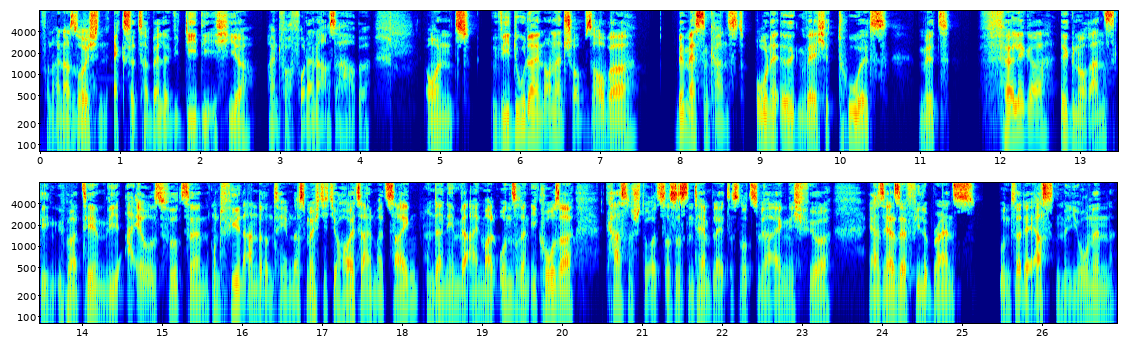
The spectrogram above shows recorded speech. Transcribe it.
von einer solchen Excel-Tabelle wie die, die ich hier einfach vor der Nase habe. Und wie du deinen Online-Shop sauber bemessen kannst, ohne irgendwelche Tools mit völliger Ignoranz gegenüber Themen wie iOS 14 und vielen anderen Themen. Das möchte ich dir heute einmal zeigen. Und da nehmen wir einmal unseren Icosa Kassensturz. Das ist ein Template, das nutzen wir eigentlich für ja sehr, sehr viele Brands unter der ersten Millionen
